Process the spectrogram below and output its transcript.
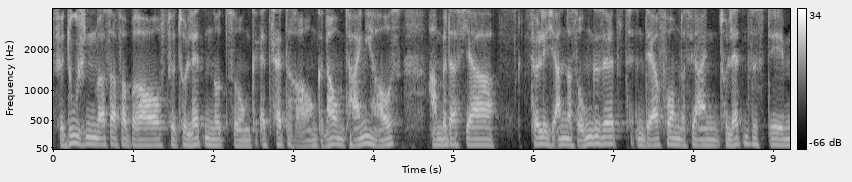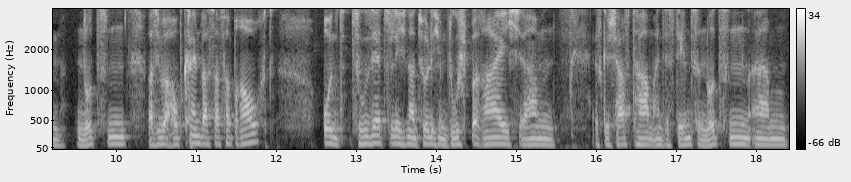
für Duschen Wasser verbraucht, für Toilettennutzung etc. Und genau im Tiny House haben wir das ja völlig anders umgesetzt, in der Form, dass wir ein Toilettensystem nutzen, was überhaupt kein Wasser verbraucht und zusätzlich natürlich im Duschbereich ähm, es geschafft haben, ein System zu nutzen, ähm,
